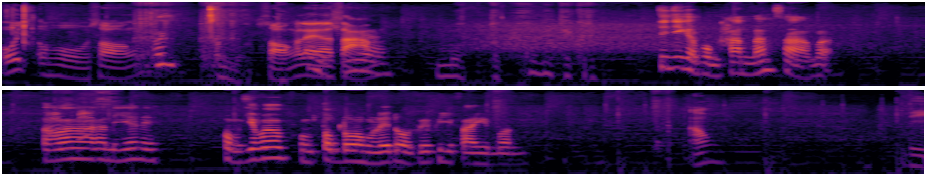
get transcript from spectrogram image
โอ้ยโอ้โหสอง เฮ้ย สองอะไรละสาม もっと褒めてくれ จริงๆกับผมทันนะสามอะแต่ว่าอันนี้นี่ผมคิดว่าผมตบโดนผมเลยโดดไปฟรีไฟกับบอล เอ้า ดี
